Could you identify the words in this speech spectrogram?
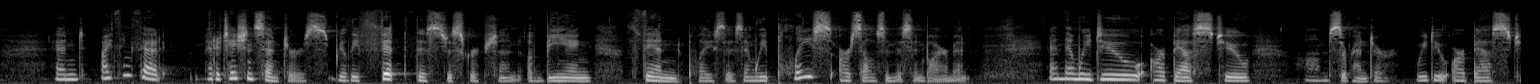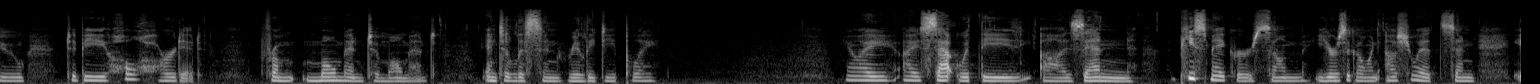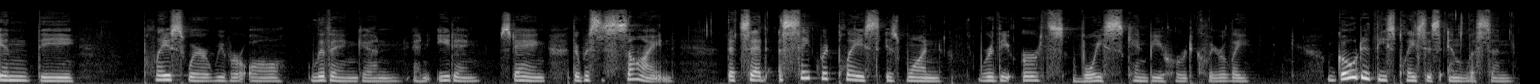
And I think that meditation centers really fit this description of being thin places. And we place ourselves in this environment. And then we do our best to um, surrender. We do our best to, to be wholehearted from moment to moment and to listen really deeply. You know, I, I sat with the uh, Zen peacemakers some years ago in Auschwitz, and in the place where we were all living and, and eating, staying, there was a sign that said, A sacred place is one where the earth's voice can be heard clearly. Go to these places and listen.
